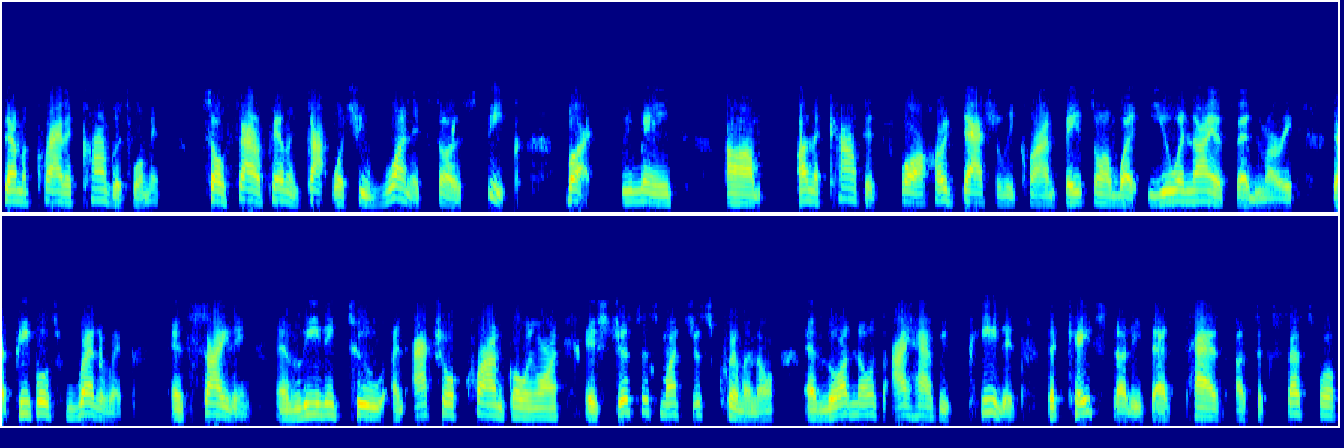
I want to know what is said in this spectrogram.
Democratic Congresswoman. So Sarah Palin got what she wanted, so to speak, but remains um, unaccounted for her dastardly crime based on what you and I have said, Murray, that people's rhetoric, inciting, and leading to an actual crime going on is just as much as criminal. And Lord knows I have repeated the case study that has a successful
